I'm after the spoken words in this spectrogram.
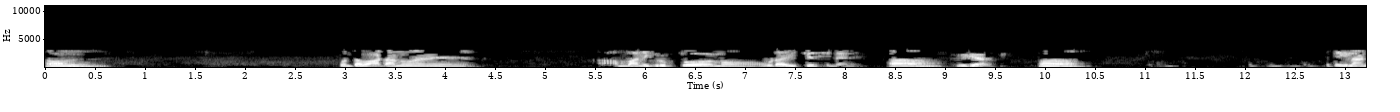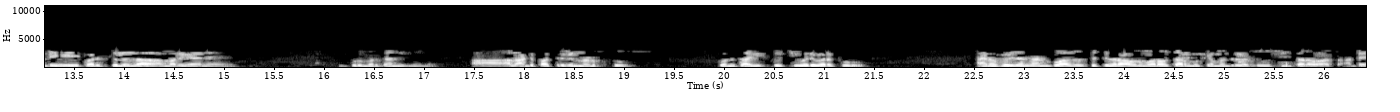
అవును. కొంత వాటాను ఆయన అంబానీ గ్రూప్తో ఏమో కూడా ఇచ్చేసింది ఆయన. ఆ, మీడియా. ఆ, అయితే ఇలాంటి పరిస్థితులలో మరి ఆయన ఇప్పుడు మరి దాన్ని అలాంటి పత్రికను నడుపుతూ కొనసాగిస్తూ చివరి వరకు ఆయన ఒక విధంగా అనుకోవాల్సి వస్తే చంద్రబాబును మరోసారి ముఖ్యమంత్రిగా చూసిన తర్వాత అంటే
